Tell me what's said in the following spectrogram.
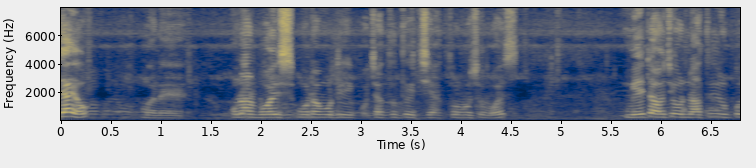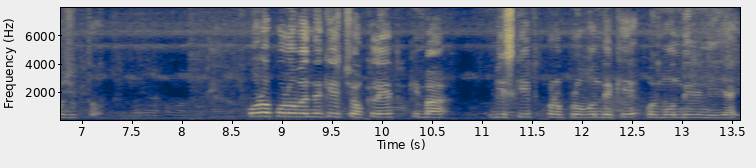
যাই হোক মানে ওনার বয়স মোটামুটি পঁচাত্তর থেকে ছিয়াত্তর বছর বয়স। মেয়েটা হচ্ছে ওর নাতনির উপযুক্ত। কোনো প্রলোভন দেখিয়ে চকলেট কিংবা বিস্কিট, কোনো প্রলোভন দেখিয়ে ওই মন্দিরে নিয়ে যায়।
